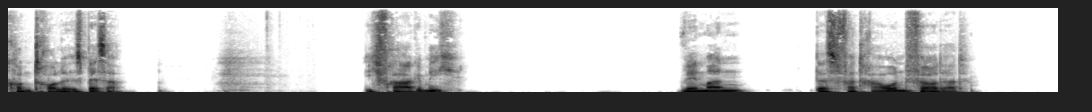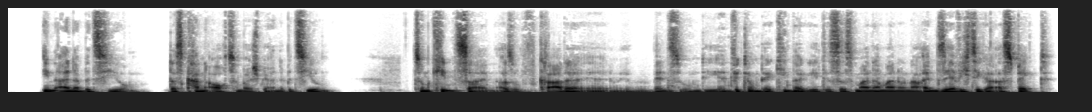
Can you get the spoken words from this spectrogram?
Kontrolle ist besser. Ich frage mich, wenn man das Vertrauen fördert in einer Beziehung, das kann auch zum Beispiel eine Beziehung zum Kind sein. Also gerade äh, wenn es um die Entwicklung der Kinder geht, ist das meiner Meinung nach ein sehr wichtiger Aspekt.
